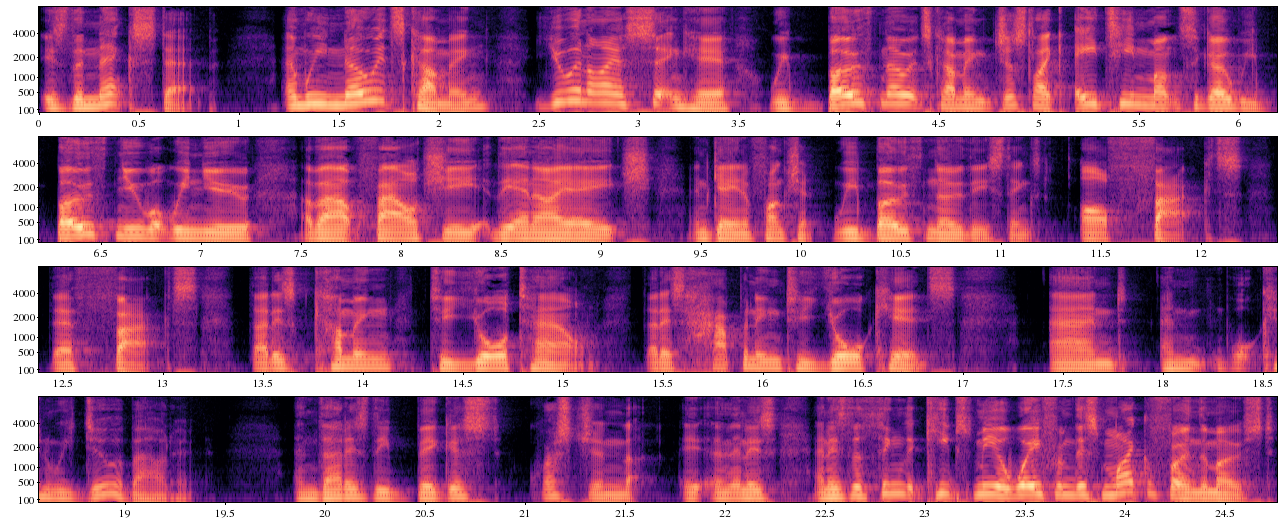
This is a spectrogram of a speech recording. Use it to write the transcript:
is the next step. And we know it's coming. You and I are sitting here. We both know it's coming. Just like 18 months ago, we both knew what we knew about Fauci, the NIH, and gain of function. We both know these things are facts. They're facts. That is coming to your town. That is happening to your kids. And and what can we do about it? And that is the biggest question, and then is and is the thing that keeps me away from this microphone the most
